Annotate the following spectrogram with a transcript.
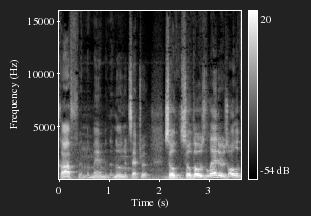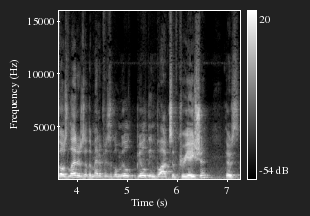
Chaf and the Mem and the Nun, etc. So, so those letters, all of those letters are the metaphysical mil- building blocks of creation. There's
